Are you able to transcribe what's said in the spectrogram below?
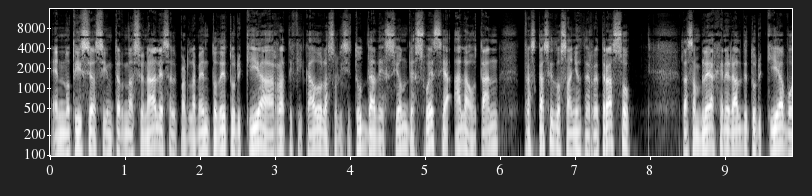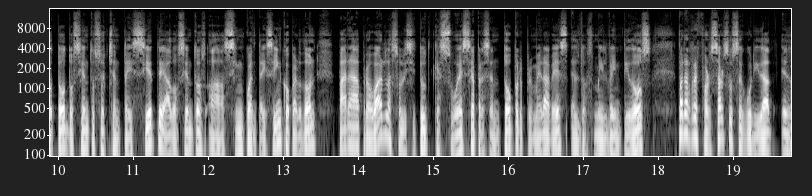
En noticias internacionales, el Parlamento de Turquía ha ratificado la solicitud de adhesión de Suecia a la OTAN tras casi dos años de retraso. La Asamblea General de Turquía votó 287 a 255 perdón, para aprobar la solicitud que Suecia presentó por primera vez el 2022 para reforzar su seguridad en,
